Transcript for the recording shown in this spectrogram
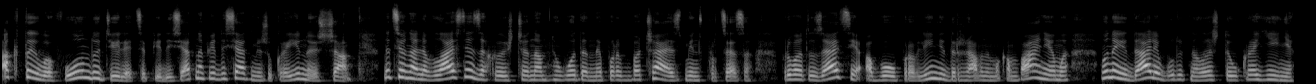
Активи фонду діляться 50 на 50 між Україною і США. Національна власність захищена. Угода не передбачає змін в процесах приватизації або управління державними компаніями. Вони і далі будуть належати Україні.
